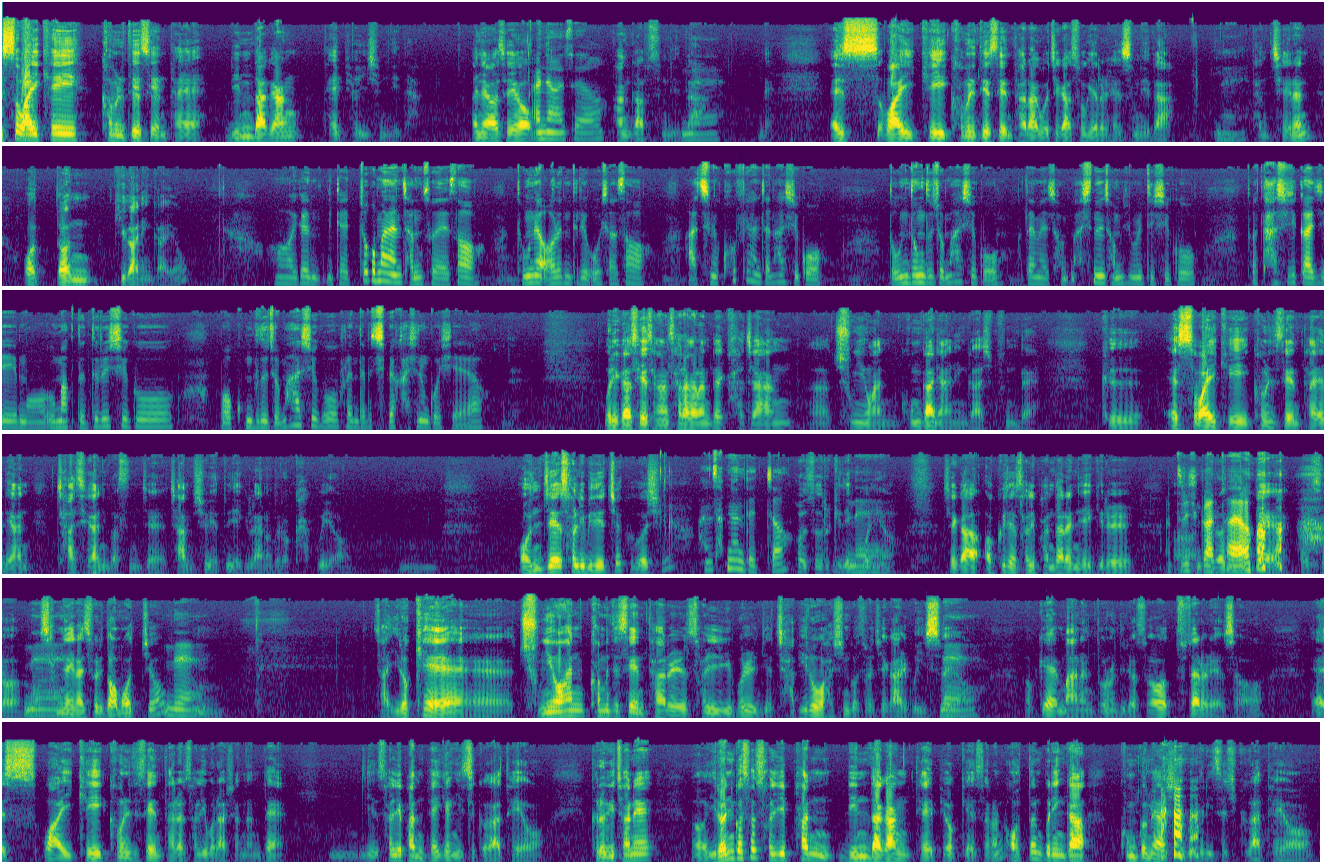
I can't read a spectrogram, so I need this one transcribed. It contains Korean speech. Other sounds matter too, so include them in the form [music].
SYK 커뮤니티 센터의 린다강 대표이십니다. 안녕하세요. 안녕하세요. 반갑습니다. 네. SYK 커뮤니티 센터라고 제가 소개를 했습니다. 네. 단체는 어떤 기관인가요? 어, 이건 이렇게 조그마한 장소에서 동네 어른들이 오셔서 아침에 커피 한 잔 하시고 또 운동도 좀 하시고 그다음에 점, 맛있는 점심을 드시고 또 5시까지 뭐 음악도 들으시고 뭐 공부도 좀 하시고 그런 다음에 집에 가시는 곳이에요. 우리가 세상을 살아가는데 가장 어, 중요한 공간이 아닌가 싶은데 그 SYK 커뮤니티 센터에 대한 자세한 것은 이제 잠시 후에 또 얘기를 나누도록 하고요. 음, 언제 설립이 됐죠? 그것이 한 3년 됐죠? 벌써 그렇게 네. 됐군요. 제가 엊그제 설립한다는 얘기를 아, 들으신 것 같아요. 벌써 [laughs] 네. 3년이나 소리 넘었죠? 네. 음. 자 이렇게 중요한 커뮤니티 센터를 설립을 이제 자비로 하신 것으로 제가 알고 있어요. 네. 어, 꽤 많은 돈을 들여서 투자를 해서 SYK 커뮤니티 센터를 설립을 하셨는데 음, 이 설립한 배경이 있을 것 같아요. 그러기 전에 어, 이런 것을 설립한 린다강 대표께서는 어떤 분인가 궁금해하시는 분들이 [laughs] 있으실 것 같아요.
